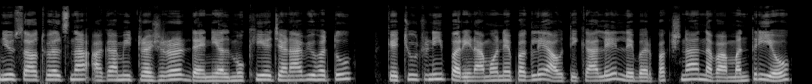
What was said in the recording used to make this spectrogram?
ન્યૂ સાઉથ વેલ્સના આગામી ટ્રેઝરર ડેનિયલ મુખીએ જણાવ્યું હતું કે ચૂંટણી પરિણામોને પગલે આવતીકાલે લેબર પક્ષના નવા મંત્રીઓ,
